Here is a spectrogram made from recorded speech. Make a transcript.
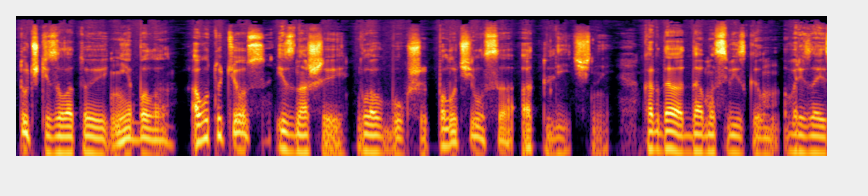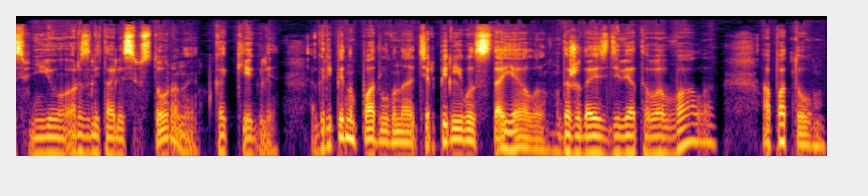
Тучки золотой не было, а вот утес из нашей главбухши получился отличный. Когда дамы с визгом, врезаясь в нее, разлетались в стороны, как кегли, Агриппина Падловна терпеливо стояла, дожидаясь девятого вала, а потом,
